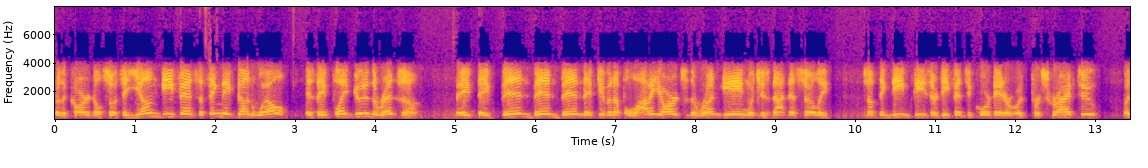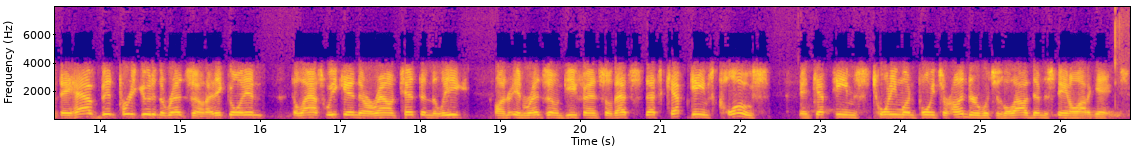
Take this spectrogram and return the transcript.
for the Cardinals. So it's a young defense. The thing they've done well is they've played good in the red zone. They they've been been been. They've given up a lot of yards in the run game, which is not necessarily something Dean Pees, their defensive coordinator, would prescribe to. But they have been pretty good in the red zone. I think going in to last weekend, they're around 10th in the league on in red zone defense. So that's that's kept games close and kept teams 21 points or under, which has allowed them to stay in a lot of games.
